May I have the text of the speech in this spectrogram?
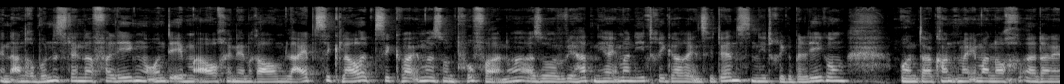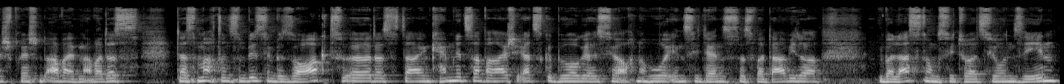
in andere Bundesländer verlegen und eben auch in den Raum Leipzig. Leipzig war immer so ein Puffer. Ne? Also wir hatten hier immer niedrigere Inzidenzen, niedrige Belegung und da konnten wir immer noch äh, dann entsprechend arbeiten. Aber das, das macht uns ein bisschen besorgt, äh, dass da im Chemnitzer Bereich Erzgebirge ist ja auch eine hohe Inzidenz, dass wir da wieder Überlastungssituation sehen.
